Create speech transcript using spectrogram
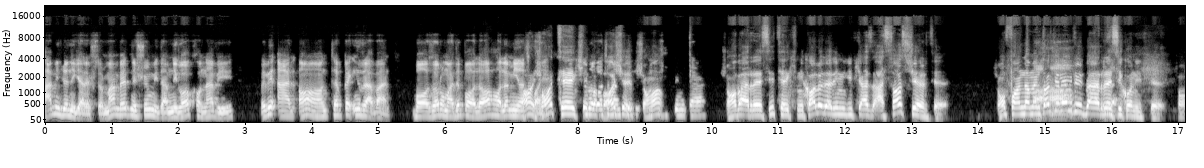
همینجا نگرش دار. من بهت نشون میدم. نگاه کن نوید ببین الان طبق این روند بازار اومده بالا حالا میاد پایین. شما technical ربات باشه شما. شما بررسی technical رو داری میگید که از اساس شرطه. شما fundamental که آها. نمی‌تونید بررسی کنید که. شما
